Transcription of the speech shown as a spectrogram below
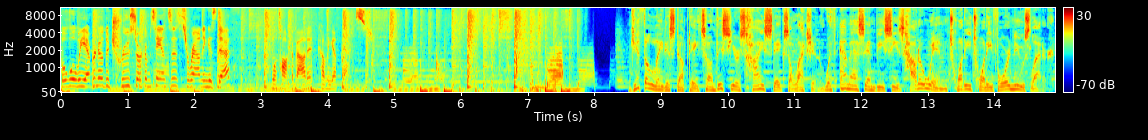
But will we ever know the true circumstances surrounding his death? We'll talk about it coming up next. Get the latest updates on this year's high stakes election with MSNBC's How to Win 2024 newsletter.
